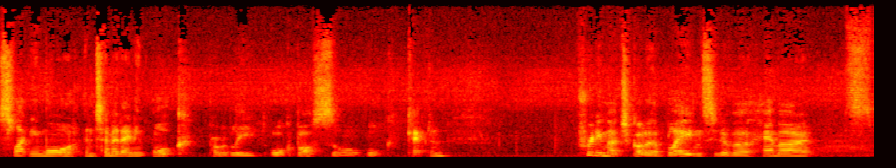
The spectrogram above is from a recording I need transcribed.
slightly more intimidating orc, probably orc boss or orc captain. Pretty much got a blade instead of a hammer. It's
